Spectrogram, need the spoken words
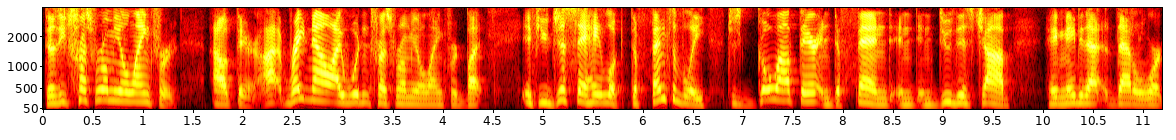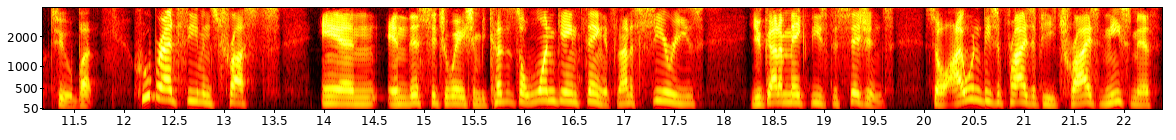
Does he trust Romeo Langford out there? I, right now, I wouldn't trust Romeo Langford, but if you just say, hey, look, defensively, just go out there and defend and, and do this job, hey, maybe that that'll work too. But who Brad Stevens trusts in in this situation because it's a one game thing, it's not a series. You've got to make these decisions. So I wouldn't be surprised if he tries Nesmith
